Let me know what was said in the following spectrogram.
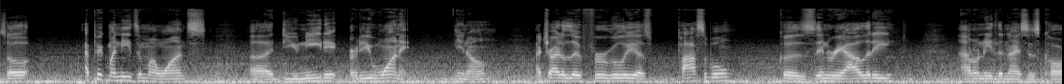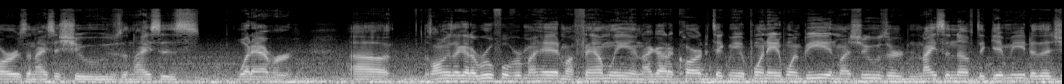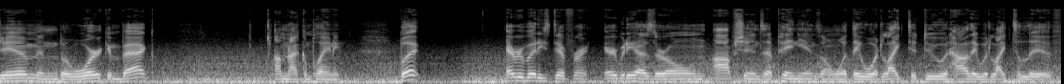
So I pick my needs and my wants. Uh, do you need it or do you want it? You know, I try to live frugally as possible because in reality, I don't need the nicest cars, the nicest shoes, the nicest whatever. Uh, as long as I got a roof over my head, my family, and I got a car to take me to point A to point B, and my shoes are nice enough to get me to the gym and to work and back, I'm not complaining. But everybody's different. Everybody has their own options, opinions on what they would like to do and how they would like to live.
